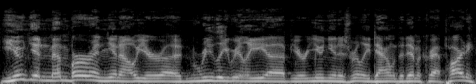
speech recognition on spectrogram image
union member and you know you're uh, really really uh, your union is really down with the Democrat Party.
